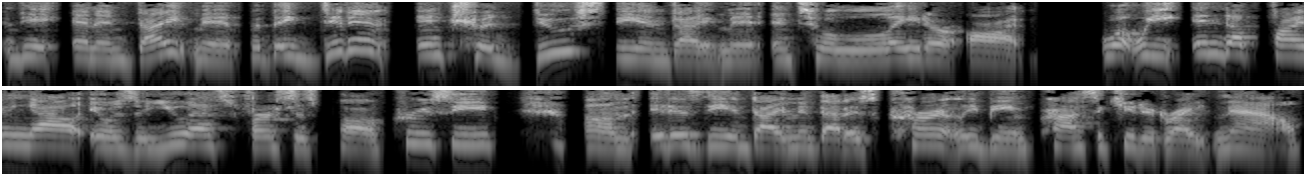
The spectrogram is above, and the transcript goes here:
the, an indictment, but they didn't introduce the indictment until later on. What we end up finding out, it was the U.S. versus Paul Kruse. Um, it is the indictment that is currently being prosecuted right now,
